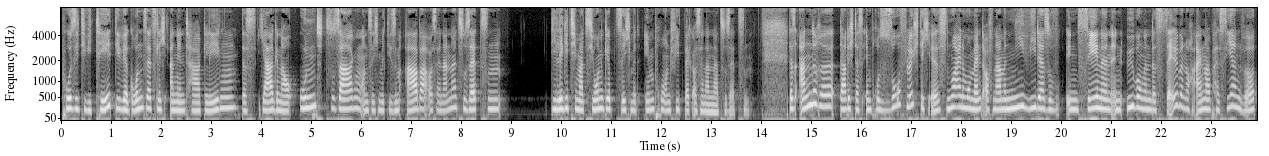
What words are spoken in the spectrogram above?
Positivität, die wir grundsätzlich an den Tag legen, das Ja genau und zu sagen und sich mit diesem Aber auseinanderzusetzen, die Legitimation gibt, sich mit Impro und Feedback auseinanderzusetzen. Das andere, dadurch, dass Impro so flüchtig ist, nur eine Momentaufnahme nie wieder so in Szenen, in Übungen dasselbe noch einmal passieren wird,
